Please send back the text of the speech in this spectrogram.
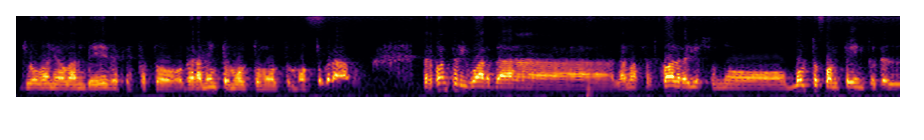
giovane olandese che è stato veramente molto molto molto bravo. Per quanto riguarda la nostra squadra, io sono molto contento del,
